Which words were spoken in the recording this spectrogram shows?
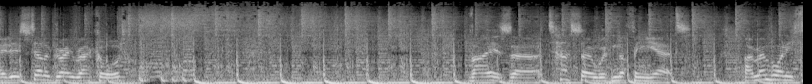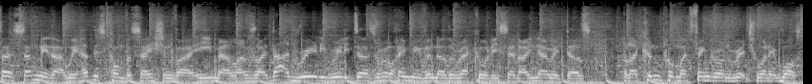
it is still a great record. That is uh, Tasso with Nothing Yet. I remember when he first sent me that, we had this conversation via email. I was like, that really, really does remind me of another record. He said, I know it does, but I couldn't put my finger on which one it was.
